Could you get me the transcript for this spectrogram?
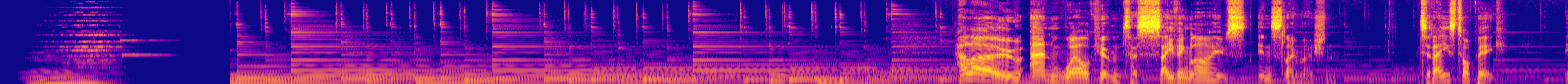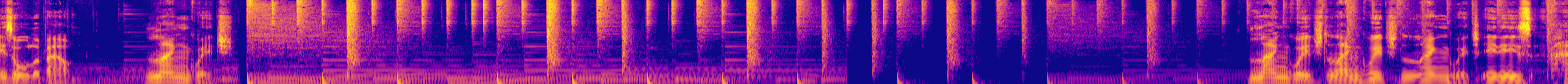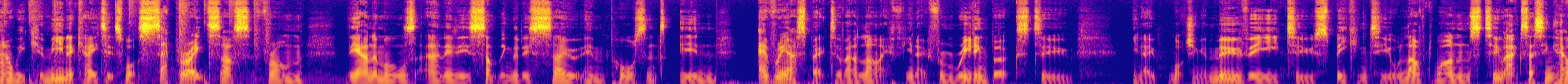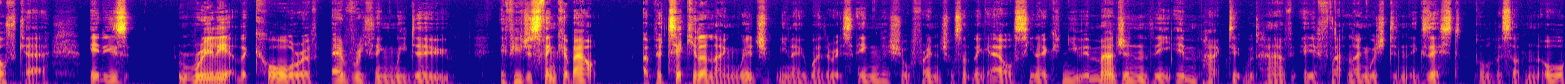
Hello, and welcome to Saving Lives in Slow Motion. Today's topic is all about language. Language, language, language. It is how we communicate, it's what separates us from the animals, and it is something that is so important in every aspect of our life, you know, from reading books to, you know, watching a movie to speaking to your loved ones to accessing healthcare. It is really at the core of everything we do. If you just think about a particular language, you know, whether it's English or French or something else, you know, can you imagine the impact it would have if that language didn't exist all of a sudden? Or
